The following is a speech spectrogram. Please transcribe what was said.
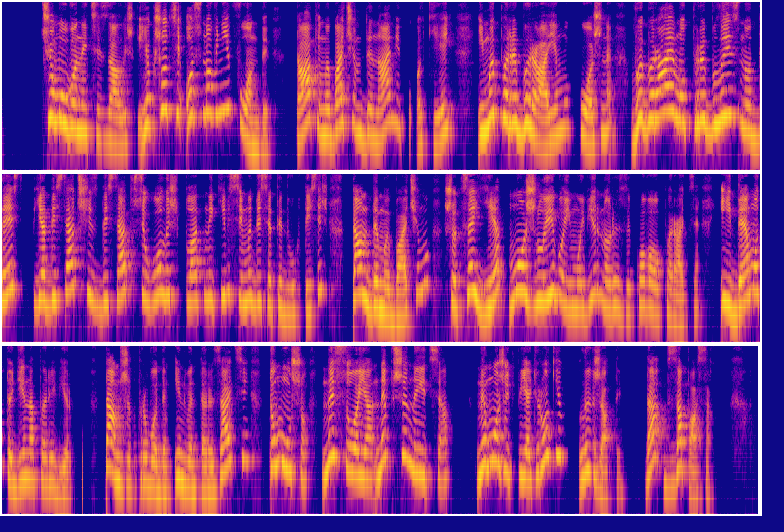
Чому вони ці залишки? Якщо ці основні фонди, так, і ми бачимо динаміку, окей, і ми перебираємо кожне, вибираємо приблизно десь 50-60 всього лиш платників 72 тисяч, там, де ми бачимо, що це є можливо, ймовірно, ризикова операція. І йдемо тоді на перевірку. Там же проводимо інвентаризації, тому що не соя, не пшениця не можуть 5 років лежати да, в запасах.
